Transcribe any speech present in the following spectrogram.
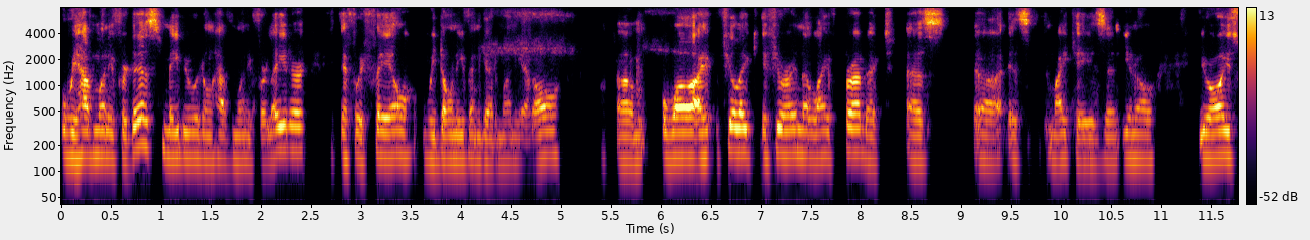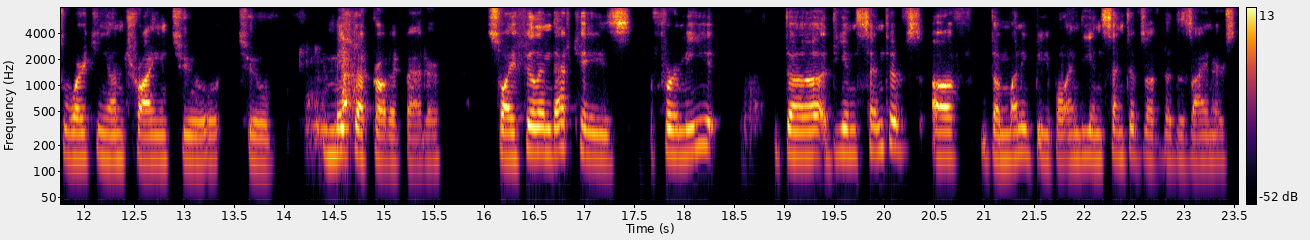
we have money for this, maybe we don't have money for later. If we fail, we don't even get money at all. Um, well, I feel like if you're in a live product, as uh, it's my case, and you know, you're always working on trying to to make that product better. So I feel in that case, for me, the the incentives of the money people and the incentives of the designers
